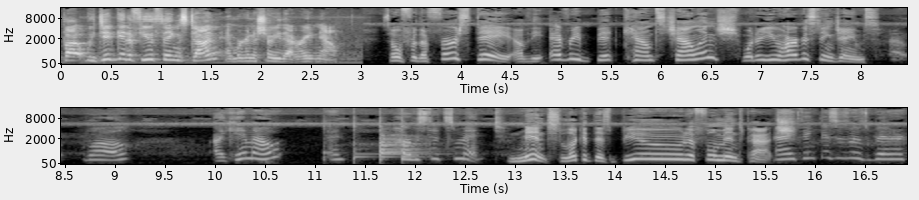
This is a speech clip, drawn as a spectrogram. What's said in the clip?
But we did get a few things done, and we're going to show you that right now. So for the first day of the Every Bit Counts Challenge, what are you harvesting, James? Uh, well, I came out and harvested some mint. Mint. Look at this beautiful mint patch. And I think this has been our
